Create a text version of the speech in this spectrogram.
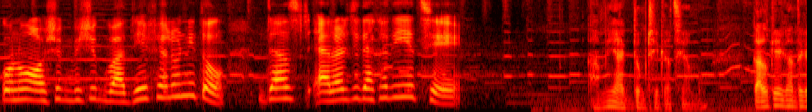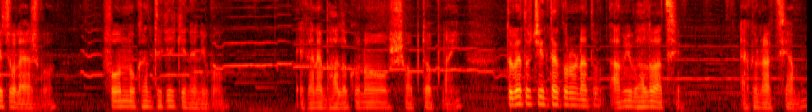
কোনো অসুখ বিসুখ বাঁধিয়ে ফেলোনি তো? জাস্ট অ্যালার্জি দেখা দিয়েছে। আমি একদম ঠিক আছি আম্মু। কালকে এখান থেকে চলে আসব। ফোন ওখান থেকেই কিনে নিব। এখানে ভালো কোনো শপ টপ নাই। তুমি এত চিন্তা করো না তো, আমি ভালো আছি। এখন রাখছি আম্মু।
